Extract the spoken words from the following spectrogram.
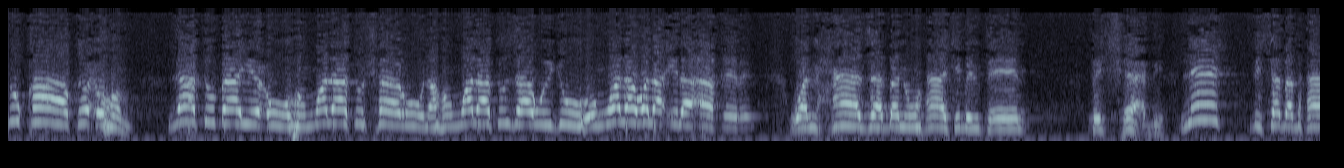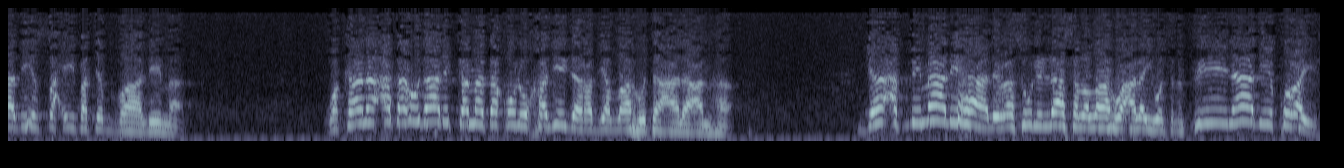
نقاطعهم. لا تبايعوهم ولا تشارونهم ولا تزاوجوهم ولا ولا إلى اخره وانحاز بنو هاشم فين في الشعب. ليش؟ بسبب هذه الصحيفة الظالمة. وكان أثر ذلك كما تقول خديجة رضي الله تعالى عنها. جاءت بمالها لرسول الله صلى الله عليه وسلم في نادي قريش.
